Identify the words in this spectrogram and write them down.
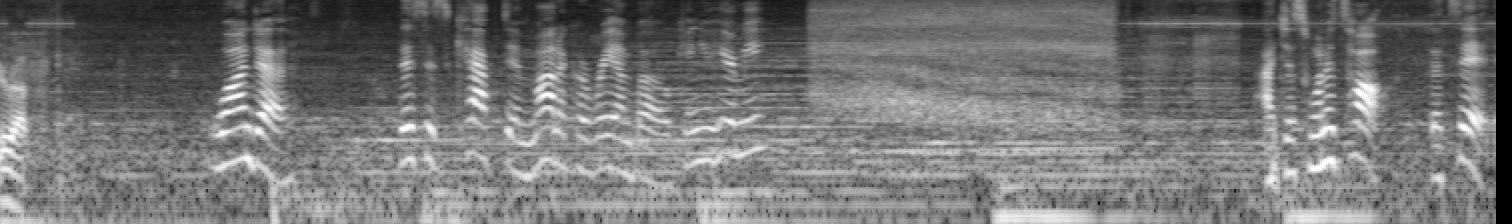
You're up. Wanda, this is Captain Monica Rambeau. Can you hear me? I just want to talk. That's it.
